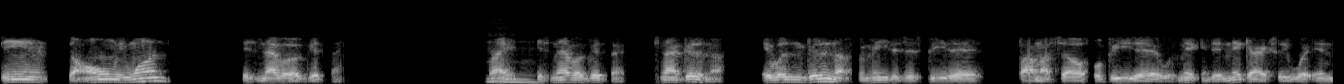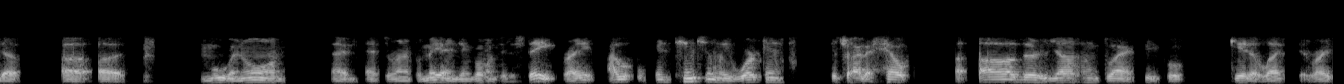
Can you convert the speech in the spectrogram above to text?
being the only one is never a good thing. Right? Mm. It's never a good thing. It's not good enough. It wasn't good enough for me to just be there by myself or be there with Nick, and then Nick actually would end up uh, uh, moving on at the running for mayor and then going to the state. Right? I was intentionally working to try to help uh, other young black people get elected, right?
